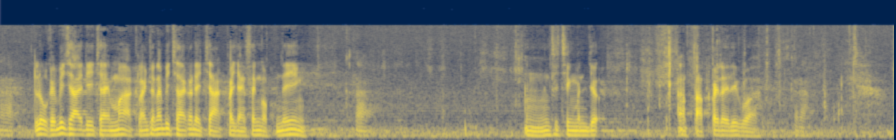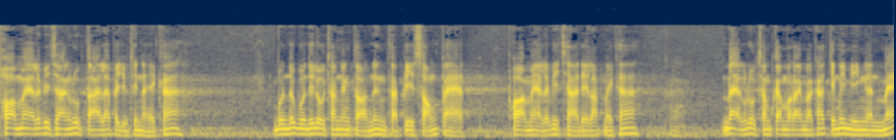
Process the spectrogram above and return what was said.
ครับลูกเห็นพี่ชายดีใจมาก หลังจากนั้นพี่ชายก็ได้จากไปอย่างสงบนิ่งครับอืมที่จริงมันเยอะอะตัดไปเลยดีกว่าครับพ่อแม่และพี่ชายของลูกตายแล้วไปอยู่ที่ไหนคะบุญทุกบุญที่ลูกทำอย่างต่อเนื่องแต่ปี 28 พ่อแม่และพี่ชายได้รับไหมคะครับ แม่ของลูกทำกรรมอะไรมาคะจึงไม่มีเงินแม้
